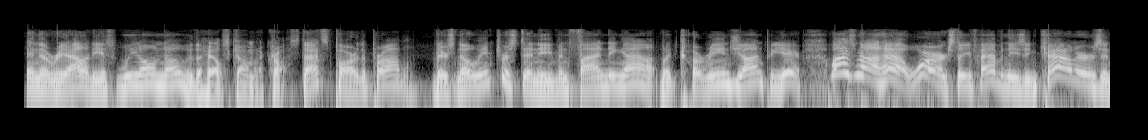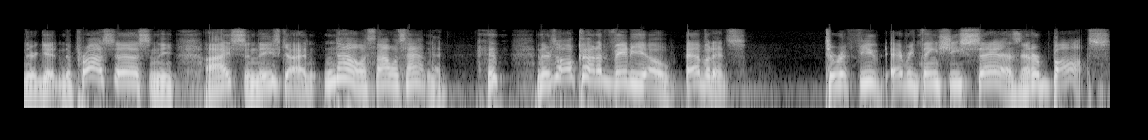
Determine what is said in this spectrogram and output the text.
And the reality is, we don't know who the hell's coming across. That's part of the problem. There's no interest in even finding out. But Karine Jean Pierre, well, that's not how it works. They're having these encounters and they're getting the process and the ICE and these guys. No, it's not what's happening. and there's all kind of video evidence to refute everything she says and her boss.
